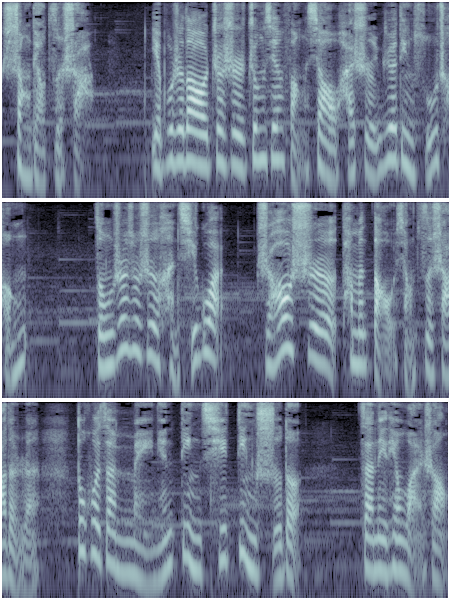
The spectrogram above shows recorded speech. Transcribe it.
上吊自杀，也不知道这是争先仿效还是约定俗成，总之就是很奇怪。只要是他们岛想自杀的人，都会在每年定期定时的，在那天晚上。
